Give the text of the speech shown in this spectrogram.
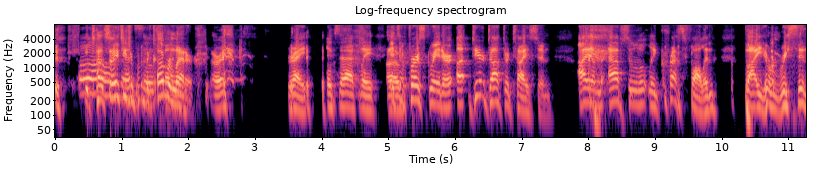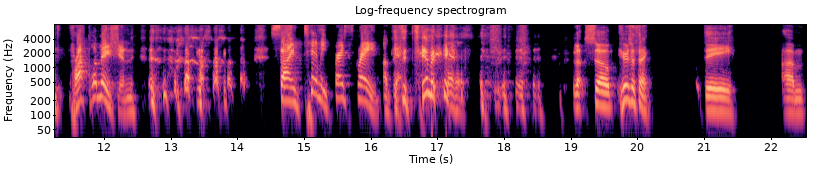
oh, science teacher put so the cover funny. letter. All right. Right. Exactly. It's um, a first grader. Uh, Dear Dr. Tyson, I am absolutely crestfallen by your recent proclamation. Signed Timmy, first grade. Okay. Timmy. so here's the thing. The um,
